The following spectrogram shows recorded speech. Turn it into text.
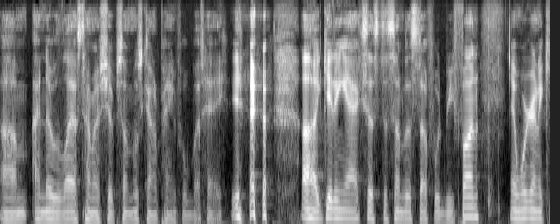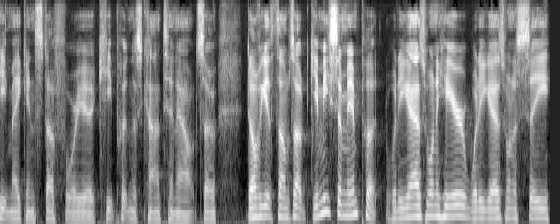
Um, I know the last time I shipped something was kind of painful, but hey, uh, getting access to some of the stuff would be fun. And we're going to keep making stuff for you, keep putting this content out. So don't forget thumbs up. Give me some input. What do you guys want to hear? What do you guys want to see?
